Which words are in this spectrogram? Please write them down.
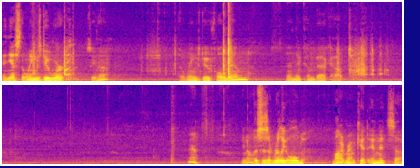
and yes, the wings do work. See that? The wings do fold in and they come back out. Yeah. You know, this is a really old Monogram kit and it's uh,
